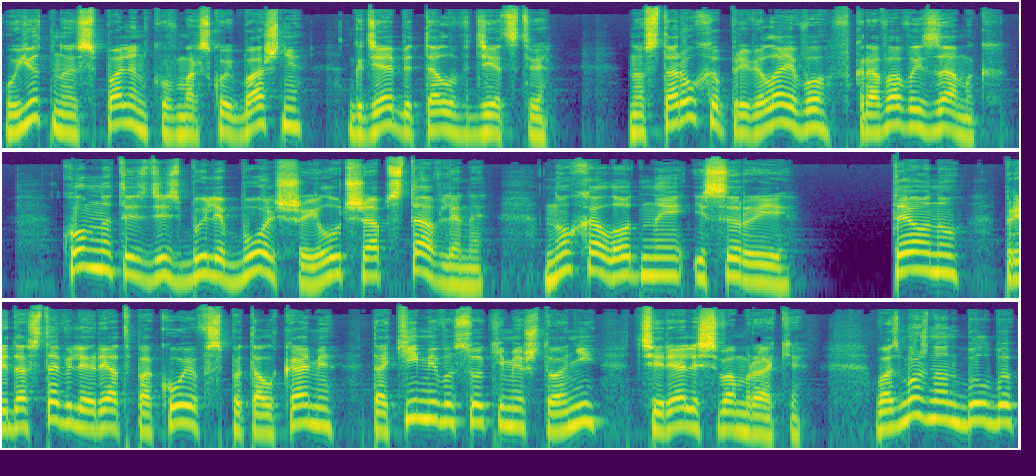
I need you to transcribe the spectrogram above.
уютную спаленку в морской башне, где обитал в детстве. Но старуха привела его в кровавый замок — Комнаты здесь были больше и лучше обставлены, но холодные и сырые. Теону предоставили ряд покоев с потолками, такими высокими, что они терялись во мраке. Возможно, он был бы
